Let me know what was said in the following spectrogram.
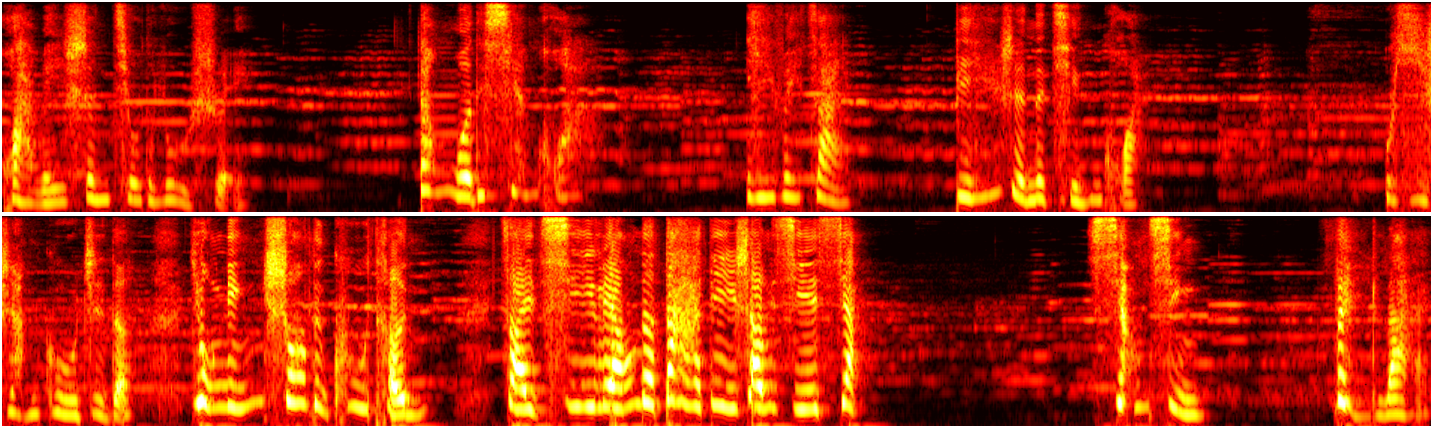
化为深秋的露水。当我的鲜花依偎在别人的情怀，我依然固执地用凝霜的枯藤，在凄凉的大地上写下：相信未来。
